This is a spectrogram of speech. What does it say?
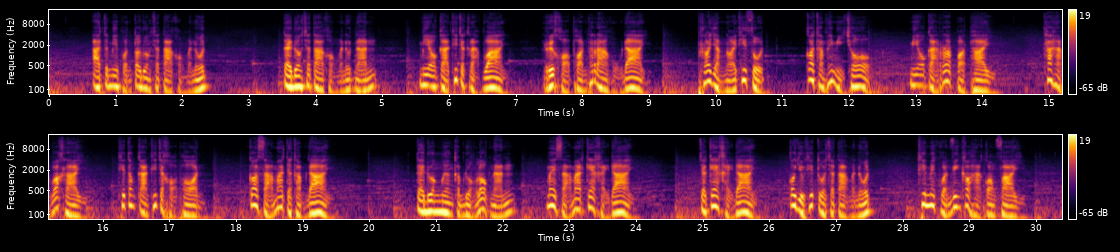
อาจจะมีผลต่อดวงชะตาของมนุษย์ แต่ดวงชะตาของมนุษย์นั้น มีโอกาสที่จะกราบไหว้ หรือขอพรพระราหูได้ เพราะอย่างน้อยที่สุดก็ทำให้มีโชค มีโอกาสรอดปลอดภัย ถ้าหากว่าใครที่ต้องการที่จะขอพร ก็สามารถจะทำได้ แต่ดวงเมืองกับดวงโลกนั้นไม่สามารถแก้ไขได้ จะแก้ไขได้ ก็อยู่ที่ตัวชะตามนุษย์ ที่ไม่ควรวิ่งเข้าหากองไฟ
